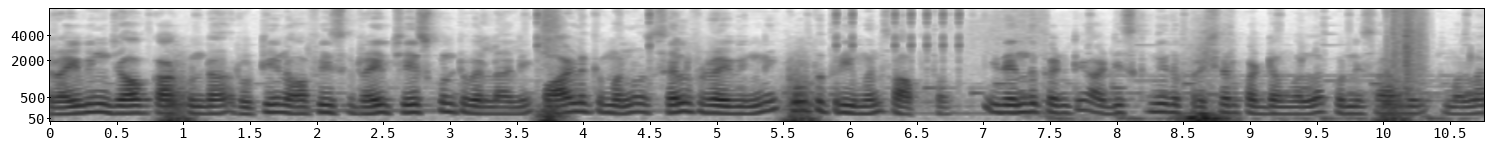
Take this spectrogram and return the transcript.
డ్రైవింగ్ జాబ్ కాకుండా రొటీన్ ఆఫీస్ డ్రైవ్ చేసుకుంటూ వెళ్ళాలి వాళ్ళకి మనం సెల్ఫ్ డ్రైవింగ్ని టూ టు త్రీ మంత్స్ ఆపుతాం. ఇది ఎందుకంటే ఆ డిస్క్ మీద ప్రెషర్ పడడం వల్ల కొన్నిసార్లు మళ్ళా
